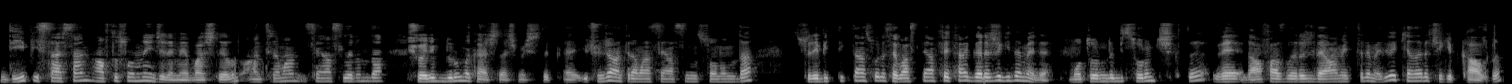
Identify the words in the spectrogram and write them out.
deyip istersen hafta sonunu incelemeye başlayalım. Antrenman seanslarında şöyle bir durumla karşılaşmıştık. Ee, üçüncü antrenman seansının sonunda süre bittikten sonra Sebastian Vettel garaja gidemedi. Motorunda bir sorun çıktı ve daha fazla aracı devam ettiremedi ve kenara çekip kaldı.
